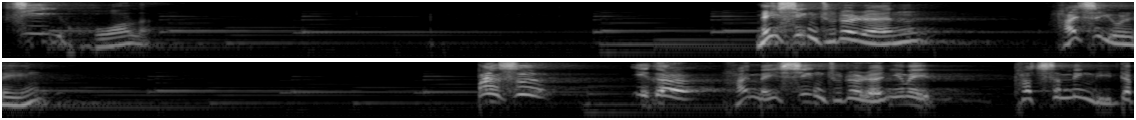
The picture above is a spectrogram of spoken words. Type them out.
激活了。没信主的人还是有灵，但是一个还没信主的人，因为他生命里的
